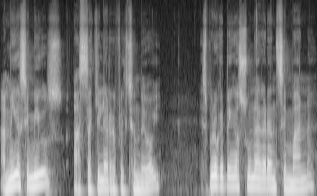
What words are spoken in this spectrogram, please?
Amigas y amigos, hasta aquí la reflexión de hoy. Espero que tengas una gran semana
